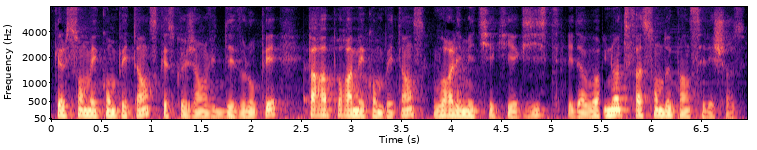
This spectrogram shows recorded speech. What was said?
quelles sont mes compétences, qu'est-ce que j'ai envie de développer par rapport à mes compétences, voir les métiers qui existent et d'avoir une autre façon de penser les choses.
